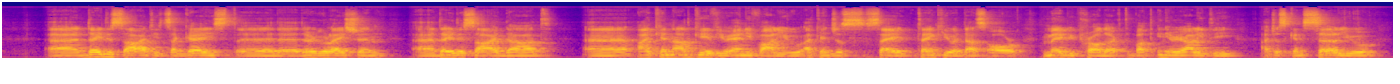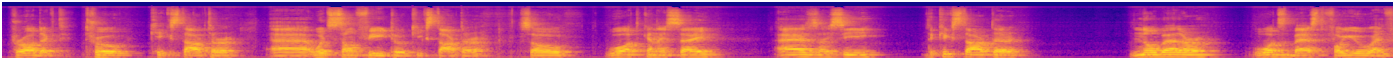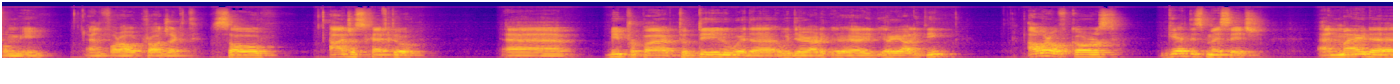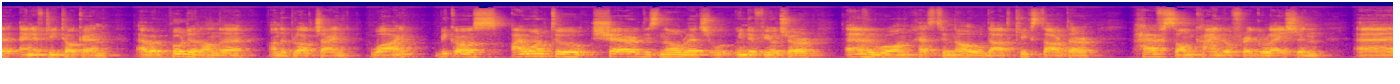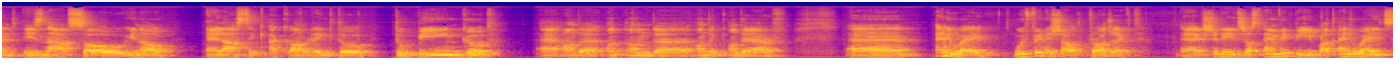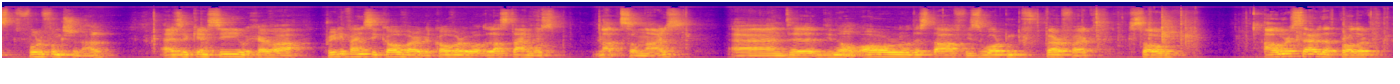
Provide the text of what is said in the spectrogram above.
uh, they decide it's against uh, the, the, regulation. Uh, they decide that uh, I cannot give you any value. I can just say thank you and that's all. Maybe product, but in reality, I just can sell you product through Kickstarter uh, with some fee to Kickstarter. So what can I say? As I see the Kickstarter, know better what's best for you and for me and for our project. So I just have to uh, be prepared to deal with uh, with the reality. I will of course get this message and made a NFT token. I will put it on the on the blockchain. Why? Because I want to share this knowledge in the future. Everyone has to know that Kickstarter have some kind of regulation and is not so you know elastic according to to being good uh, on the on, on the on the on the earth. Uh, anyway, we finished our project. Actually, it's just MVP, but anyway, it's full functional. As you can see, we have a pretty fancy cover. The cover last time was not so nice, and uh, you know all the stuff is working perfect. So I will sell that product,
